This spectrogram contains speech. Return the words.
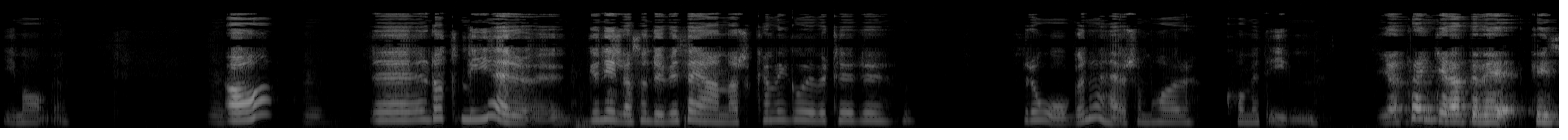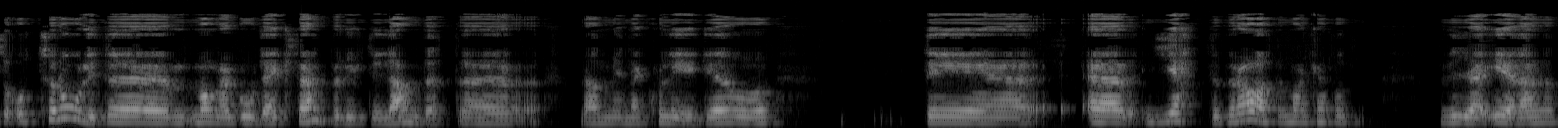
i magen. Mm. Ja, mm. eh, något mer Gunilla som du vill säga annars kan vi gå över till frågorna här som har kommit in. Jag tänker att det finns så otroligt eh, många goda exempel ute i landet eh, bland mina kollegor och det är jättebra att man kan få via era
